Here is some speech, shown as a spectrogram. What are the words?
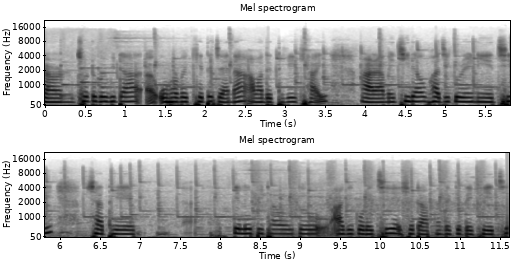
কারণ ছোট বেবিটা ওভাবে খেতে চায় না, আমাদের থেকেই খাই আর আমি চিড়াও ভাজি করে নিয়েছি, সাথে তেলের পিঠাও তো আগে করেছি, সেটা আপনাদেরকে দেখিয়েছি।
